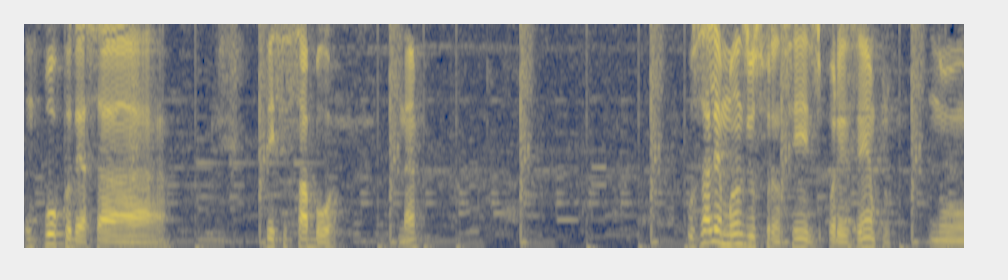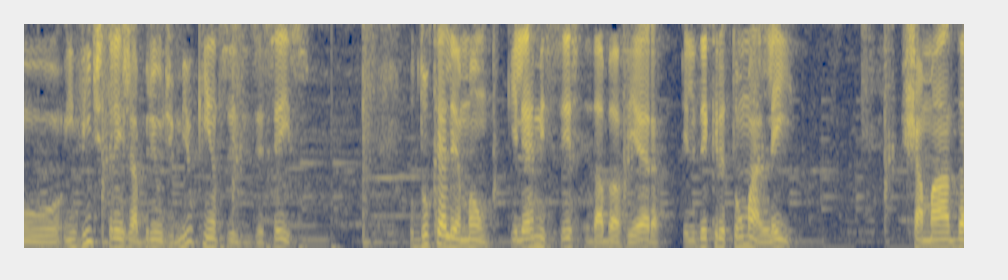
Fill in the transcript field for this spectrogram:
um pouco dessa desse sabor, né? Os alemães e os franceses, por exemplo, no, em 23 de abril de 1516, o duque alemão Guilherme VI da Baviera ele decretou uma lei chamada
